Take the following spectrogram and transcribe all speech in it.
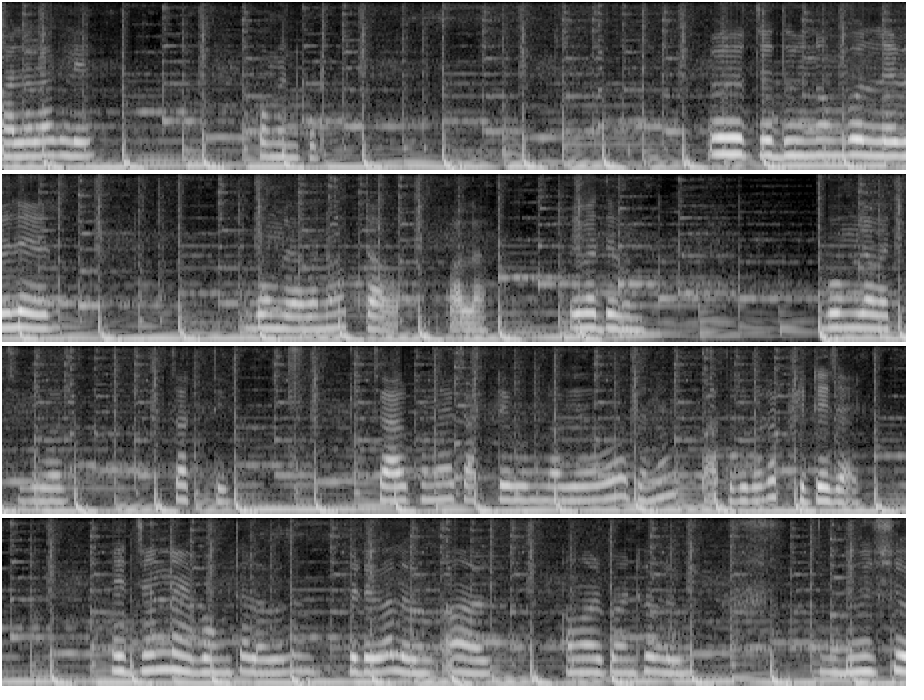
ভালো লাগলে কমেন্ট করুন। হচ্ছে দুই নম্বর লেভেলের বোম লাগানো টাওয়ার পালা। এবার দেখুন বোম লাগাচ্ছি এবার। চারটে। চার কোনায় চারটে বোম লাগিয়ে দেবো, যেন তাড়াতাড়ি করে ফেটে যায়। এর জন্য বোমটা লাগালাম, ফেটে গেল আর আমার পয়েন্ট হলো দুইশো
